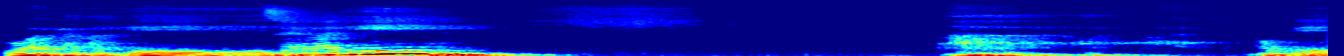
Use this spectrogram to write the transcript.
keluarkan lagi. Saya lagi. Ah, oke,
